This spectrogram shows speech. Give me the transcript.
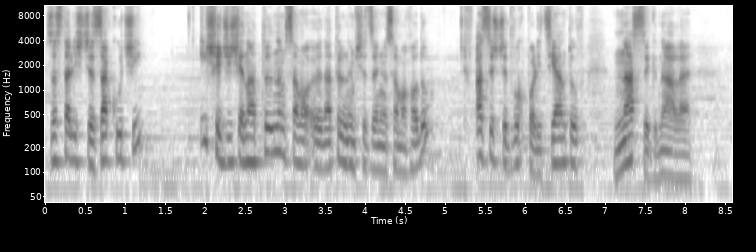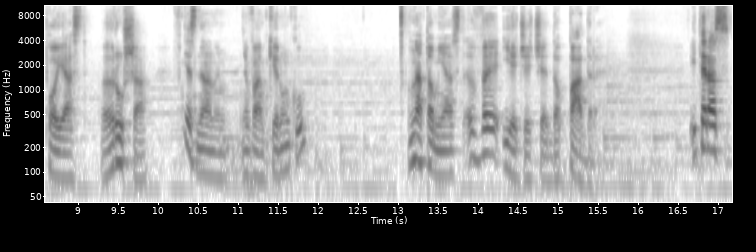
Zostaliście zakuci i siedzicie na tylnym, na tylnym siedzeniu samochodu w asyście dwóch policjantów. Na sygnale pojazd rusza w nieznanym wam kierunku. Natomiast wy jedziecie do Padre. I teraz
